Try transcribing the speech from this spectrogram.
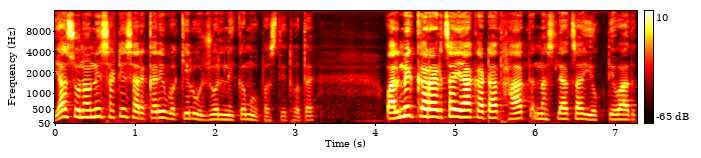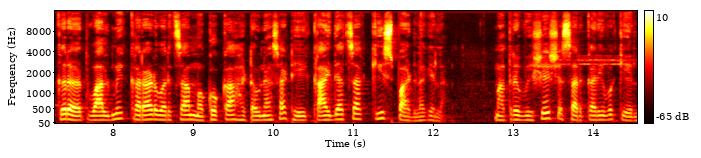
या सुनावणीसाठी सरकारी वकील उज्ज्वल निकम उपस्थित होते. वाल्मिक कराडचा या कटात हात नसल्याचा युक्तिवाद करत वाल्मिक कराडवरचा मकोका हटवण्यासाठी कायद्याचा किस पाडला गेला. मात्र विशेष सरकारी वकील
